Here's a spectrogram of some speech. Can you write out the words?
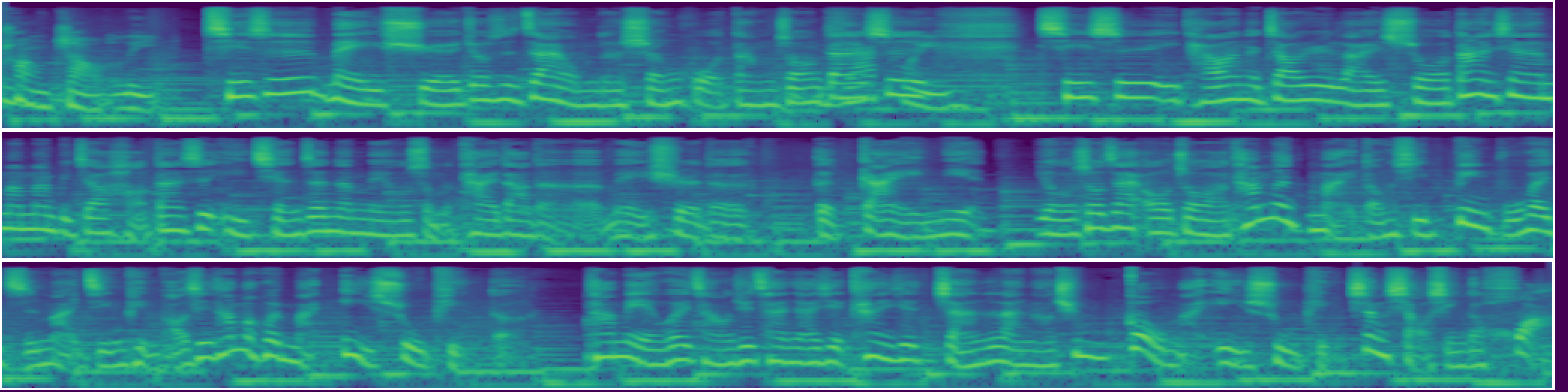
创造力，其实美学就是在我们的生活当中。但是，其实以台湾的教育来说，当然现在慢慢比较好，但是以前真的没有什么太大的美学的的概念。有的时候在欧洲啊，他们买东西并不会只买精品包，其实他们会买艺术品的。他们也会常常去参加一些看一些展览啊，去购买艺术品，像小型的画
